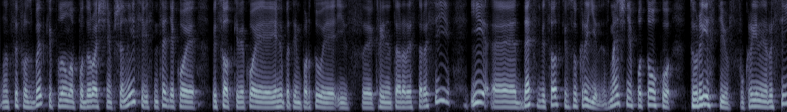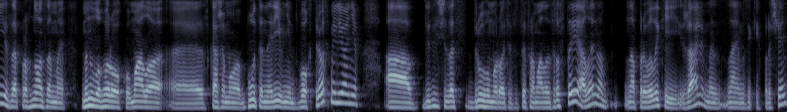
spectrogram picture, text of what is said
на цифру збитків вплинуло подорожчання пшениці, 80 якої відсотків якої Єгипет імпортує із країни терориста Росії, і е, 10% з України. Зменшення потоку туристів в Україні і Росії за прогнозами минулого року мало, е, скажімо, бути на рівні 2-3 мільйонів. А в 2022 році ця цифра мала зрости, але на, на превеликий жаль, ми знаємо з яких причин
